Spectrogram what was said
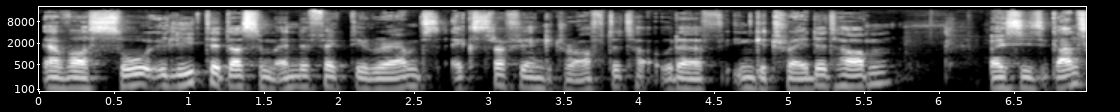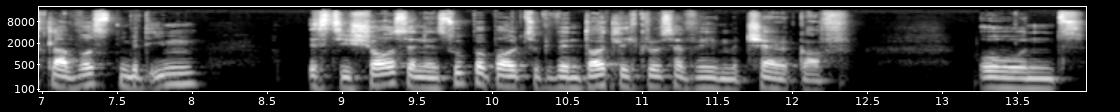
er war so Elite, dass im Endeffekt die Rams extra für ihn gedraftet oder ihn getradet haben, weil sie ganz klar wussten, mit ihm ist die Chance, einen Super Bowl zu gewinnen, deutlich größer wie mit Jared Goff. Und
